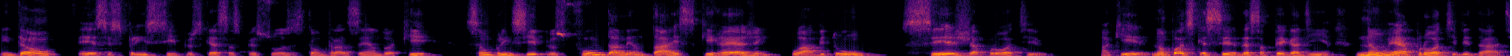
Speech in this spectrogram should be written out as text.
Então, esses princípios que essas pessoas estão trazendo aqui são princípios fundamentais que regem o hábito 1. Seja proativo. Aqui não pode esquecer dessa pegadinha. Não é a proatividade.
